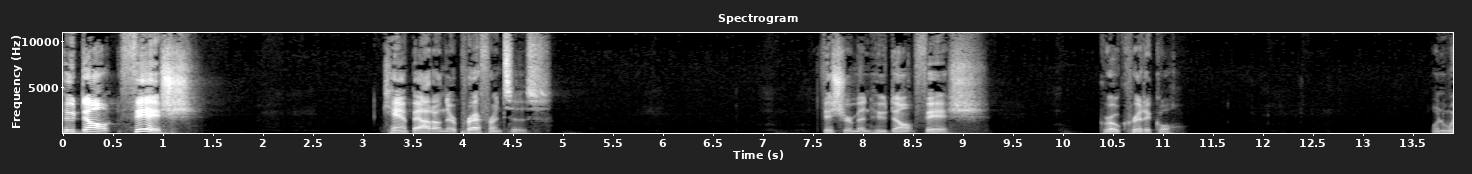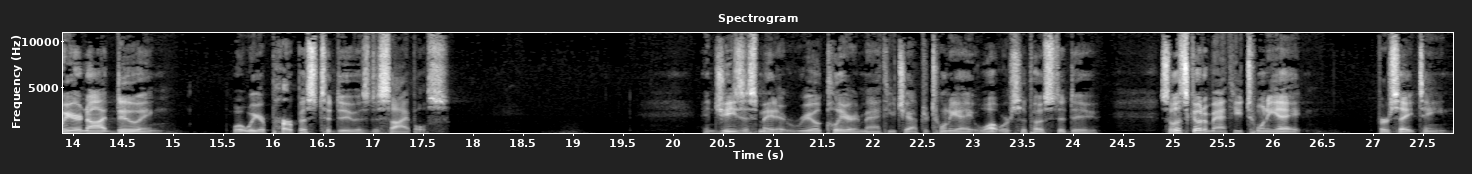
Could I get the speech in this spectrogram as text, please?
who don't fish camp out on their preferences. Fishermen who don't fish grow critical. When we are not doing what we are purposed to do as disciples, and Jesus made it real clear in Matthew chapter 28 what we're supposed to do. So let's go to Matthew 28, verse 18.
